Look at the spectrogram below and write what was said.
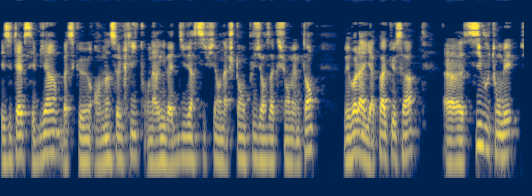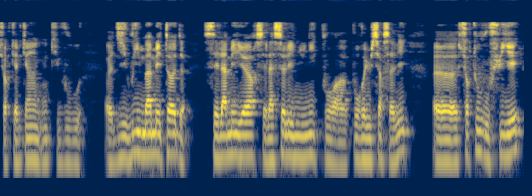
Les ETF c'est bien parce que en un seul clic on arrive à diversifier en achetant plusieurs actions en même temps. Mais voilà il n'y a pas que ça. Euh, si vous tombez sur quelqu'un qui vous dit oui ma méthode c'est la meilleure c'est la seule et unique pour pour réussir sa vie euh, surtout vous fuyez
